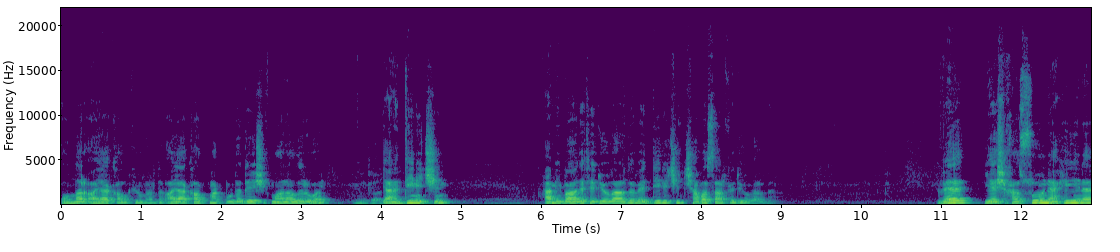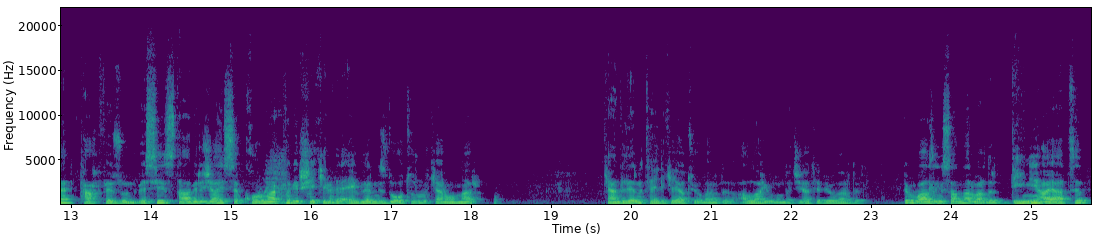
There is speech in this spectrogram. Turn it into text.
onlar ayağa kalkıyorlardı. Ayağa kalkmak burada değişik manaları var. Yani din için hem ibadet ediyorlardı ve dil için çaba sarf ediyorlardı. Ve yeşhasune hine tahfezun ve siz tabiri caizse korunaklı bir şekilde evlerinizde otururken onlar kendilerini tehlikeye atıyorlardı. Allah yolunda cihat ediyorlardı. Değil mi? Bazı insanlar vardır. Dini hayatı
